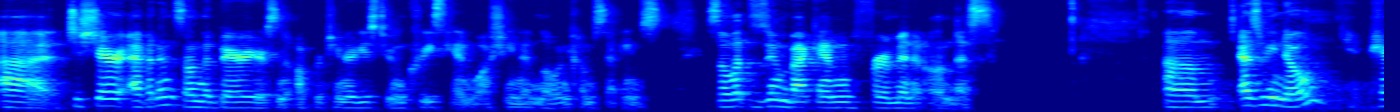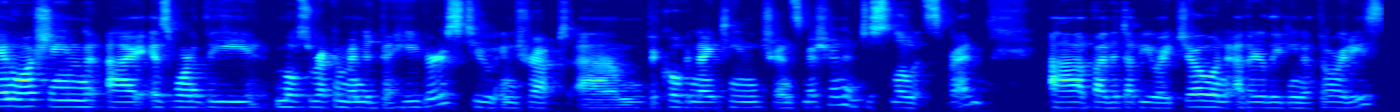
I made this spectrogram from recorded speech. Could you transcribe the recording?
uh, to share evidence on the barriers and opportunities to increase hand washing in low income settings. So let's zoom back in for a minute on this. Um, as we know, hand washing uh, is one of the most recommended behaviors to interrupt um, the COVID-19 transmission and to slow its spread uh, by the WHO and other leading authorities.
